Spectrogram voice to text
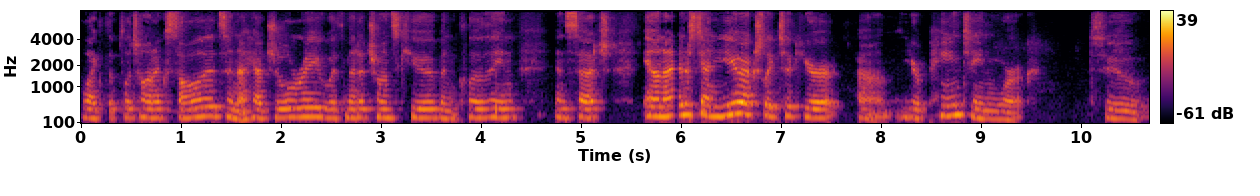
like the platonic solids and I had jewelry with Metatron's cube and clothing and such. And I understand you actually took your, um, your painting work to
